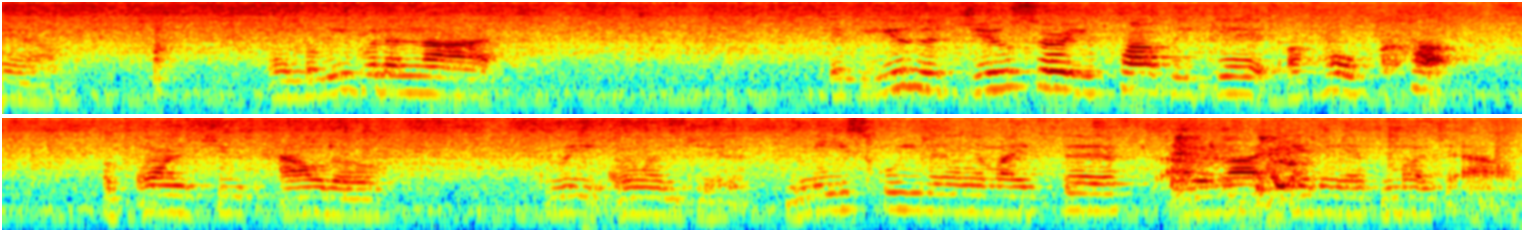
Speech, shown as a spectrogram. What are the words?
meal. And believe it or not, if you use a juicer, you probably get a whole cup of orange juice out of three oranges. Me squeezing it like this, I'm not getting as much out.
